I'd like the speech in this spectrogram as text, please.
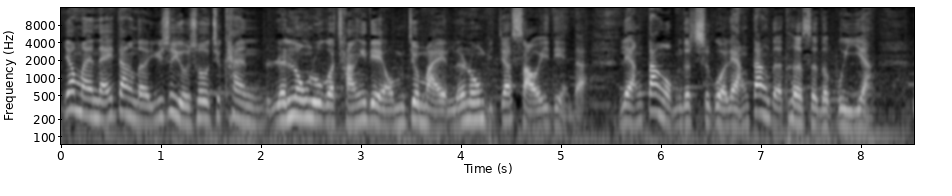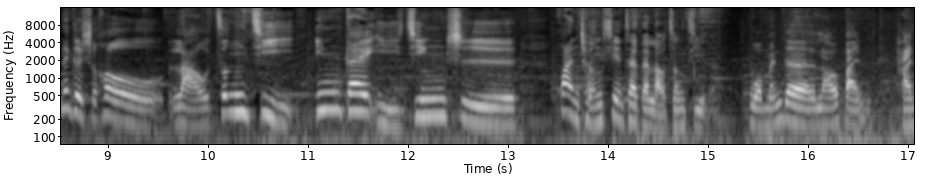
要买哪一档的。于是有时候就看人龙如果长一点，我们就买人龙比较少一点的。两档我们都吃过，两档的特色都不一样。那个时候老曾记应该已经是换成现在的老曾记了。我们的老板韩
